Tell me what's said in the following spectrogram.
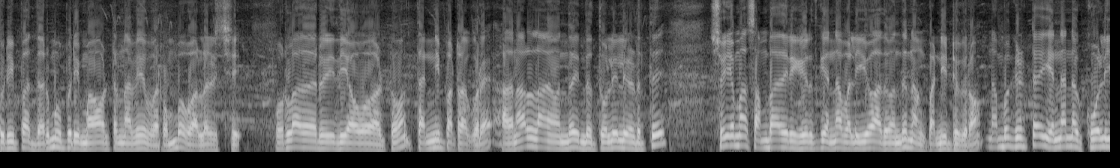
குறிப்பாக தருமபுரி மாவட்டம்னாவே ரொம்ப வளர்ச்சி. பொருளாதார ரீதியாகட்டும் தண்ணி பற்றாக்குறை. அதனால் நான் வந்து இந்த தொழில் எடுத்து சுயமாக சம்பாதிக்கிறதுக்கு என்ன வழியோ அதை வந்து நாங்கள் பண்ணிட்டு இருக்கிறோம். நம்மக்கிட்ட என்னென்ன கோழி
